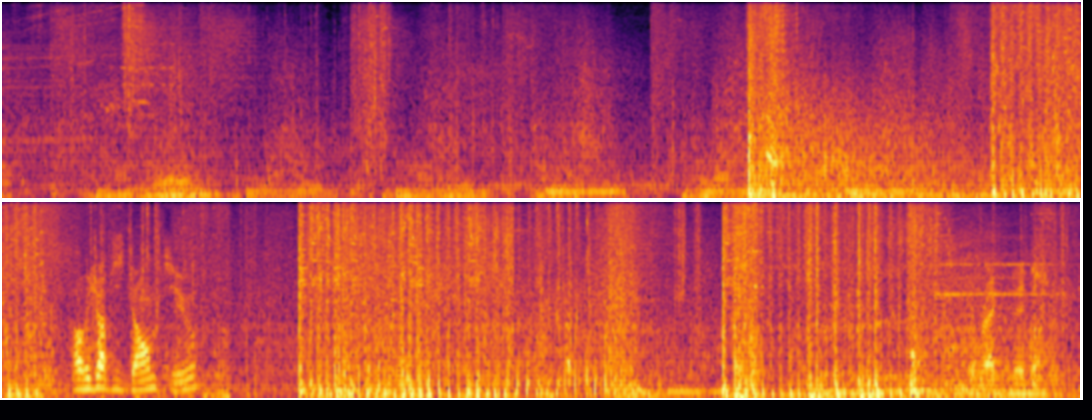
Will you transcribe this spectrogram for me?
Oh, he dropped his dome too? Get wrecked, bitch.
